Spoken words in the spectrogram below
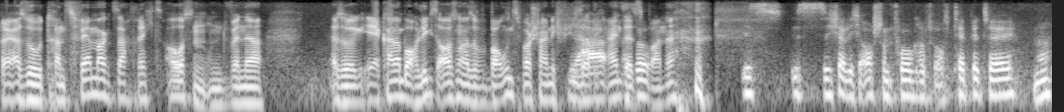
Also Transfermarkt sagt rechts außen. Und wenn er, also er kann aber auch links außen, also bei uns wahrscheinlich vielseitig ja, einsetzbar. Also ne? ist, ist sicherlich auch schon Vorgriff auf Tepete ne?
